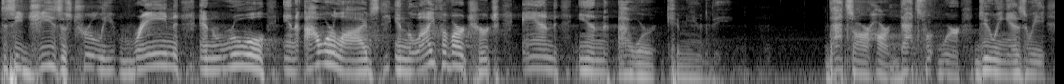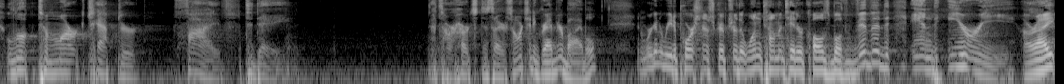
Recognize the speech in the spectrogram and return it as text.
to see Jesus truly reign and rule in our lives, in the life of our church, and in our community. That's our heart. That's what we're doing as we look to Mark chapter 5 today. That's our heart's desire. So I want you to grab your Bible, and we're going to read a portion of Scripture that one commentator calls both vivid and eerie. All right?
